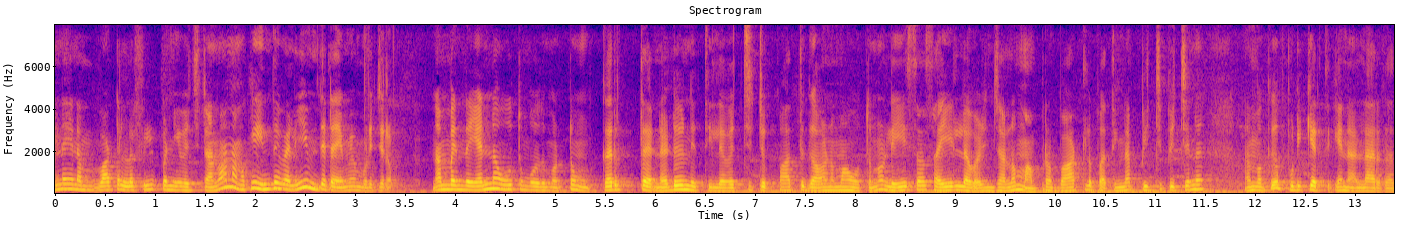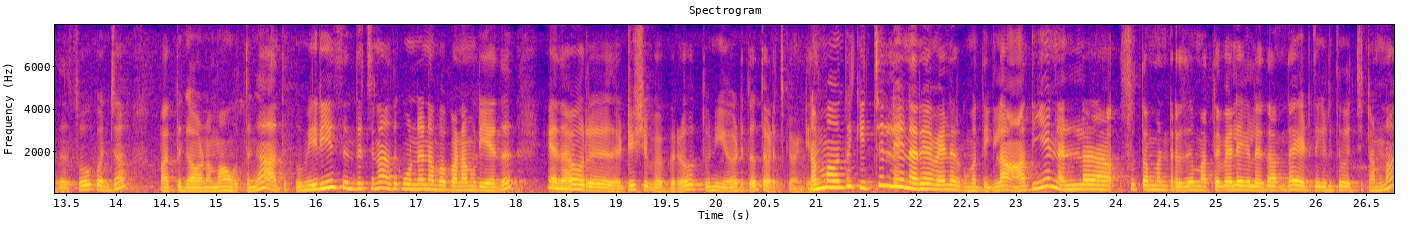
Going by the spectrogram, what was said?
எண்ணெயை நம்ம பாட்டிலில் ஃபில் பண்ணி வச்சுட்டோம்னா நமக்கு இந்த வேலையும் இந்த டைமே முடிஞ்சிடும் நம்ம இந்த எண்ணெய் ஊற்றும் போது மட்டும் கருத்தை நடுநெத்தியில் வச்சுட்டு பார்த்து கவனமாக ஊற்றணும் லேசாக சைடில் வழிஞ்சாலும் அப்புறம் பாட்டில் பார்த்திங்கன்னா பிச்சு பிச்சுன்னு நமக்கு பிடிக்கிறதுக்கே நல்லா இருக்காது. ஸோ கொஞ்சம் பார்த்து கவனமாக ஊற்றுங்க அதுக்கு மீறியும் சிந்துச்சுன்னா அதுக்கு ஒன்றும் நம்ம பண்ண முடியாது. ஏதாவது ஒரு டிஷ்யூ பேப்பரோ துணியோ எடுத்து தொடச்சிக்க வேண்டியது. நம்ம வந்து கிச்சன்லேயே நிறைய வேலை இருக்கும் பார்த்திங்களா அதையே நல்லா சுத்தம் பண்ணுறது மற்ற வேலைகள் எதாக இருந்தால் எடுத்து எடுத்து வச்சிட்டோம்னா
